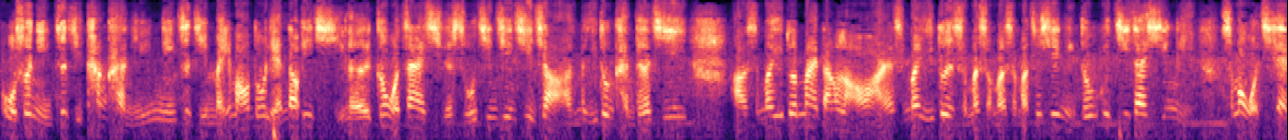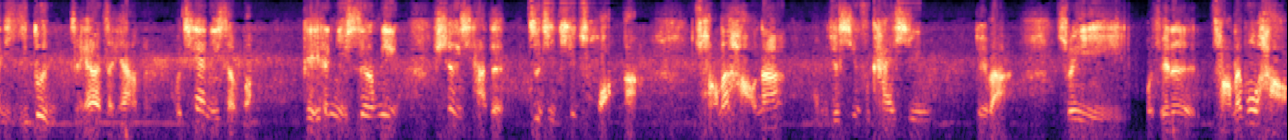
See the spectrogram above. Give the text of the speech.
我说你自己看看，你你自己眉毛都连到一起了，跟我在一起的时候斤斤计较啊，什么一顿肯德基啊，什么一顿麦当劳啊，什么一顿什么什么什么，这些你都会记在心里。什么我欠你一顿怎样怎样的？我欠你什么？给了你生命，剩下的自己去闯啊，闯得好呢，我们就幸福开心。对吧？所以我觉得闯的不好，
